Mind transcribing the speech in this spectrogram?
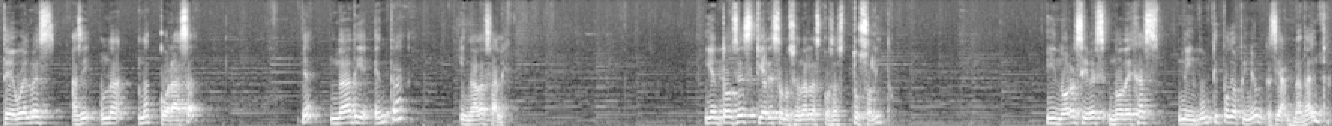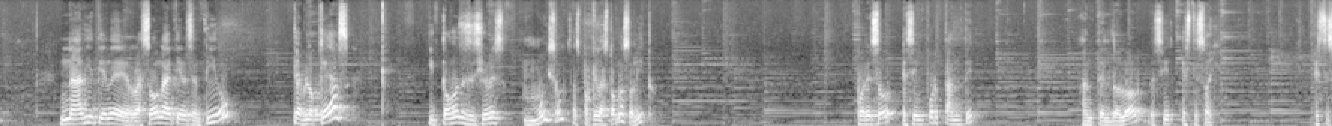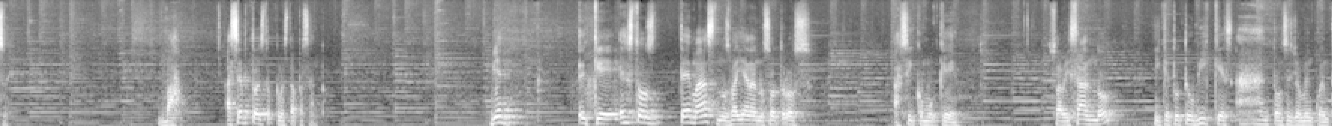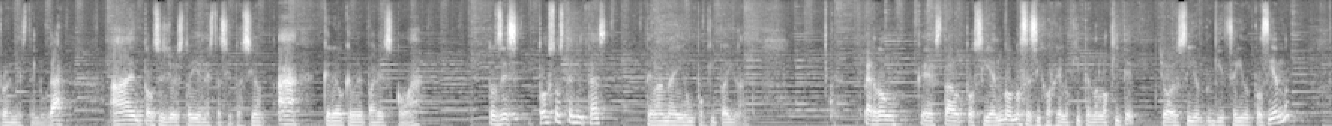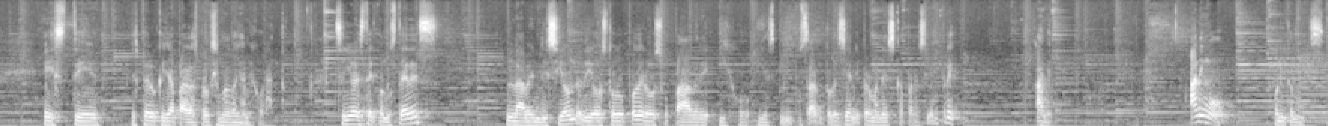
te vuelves así, una, una coraza, ¿ya? Nadie entra y nada sale. Y entonces quieres solucionar las cosas tú solito. Y no recibes, no dejas ningún tipo de opinión. Decía, nada entra. Nadie tiene razón, nadie tiene sentido. Te bloqueas y tomas decisiones muy solas, porque las tomas solito. Por eso es importante ante el dolor decir, este soy. Este soy. Va, acepto esto que me está pasando. Bien, eh, que estos temas nos vayan a nosotros así como que suavizando y que tú te ubiques, ah, entonces yo me encuentro en este lugar, ah, entonces yo estoy en esta situación, ah, creo que me parezco a. Entonces, todos estos temitas te van a ir un poquito ayudando. Perdón que he estado tosiendo, no sé si Jorge lo quite o no lo quite, yo he seguido, tosiendo. Este, espero que ya para las próximas vaya mejorando. Señor esté con ustedes. La bendición de Dios Todopoderoso, Padre, Hijo y Espíritu Santo, descienda y permanezca para siempre. Amén. Ánimo, bonito lunes.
